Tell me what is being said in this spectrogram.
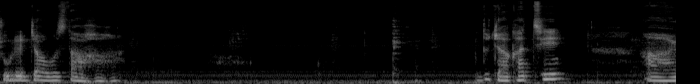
চুলের যা অবস্থা, আহা হা। তো চা খাচ্ছি, আর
